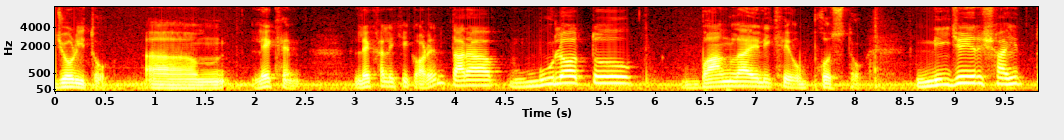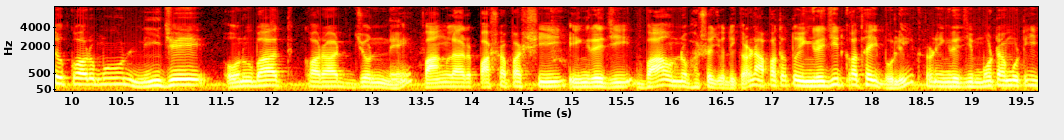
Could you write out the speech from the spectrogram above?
জড়িত লেখেন লেখালেখি করেন, তারা মূলত বাংলায় লিখে অভ্যস্ত। নিজের সাহিত্যকর্ম নিজে অনুবাদ করার জন্যে বাংলার পাশাপাশি ইংরেজি বা অন্য ভাষায় যদি করেন, আপাতত ইংরেজির কথাই বলি, কারণ ইংরেজি মোটামুটি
